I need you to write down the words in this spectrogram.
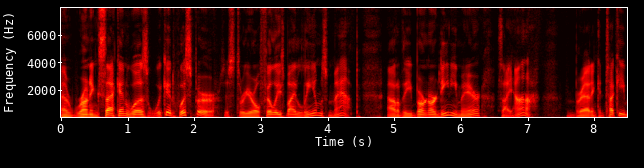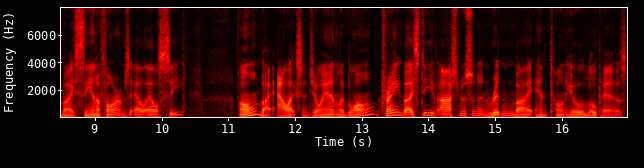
And running second was Wicked Whisper, this three-year-old fillies by Liam's Map, out of the Bernardini mare Zayana, bred in Kentucky by Sienna Farms LLC owned by Alex and Joanne Lieblong, trained by Steve Asmussen, and ridden by Antonio Lopez.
